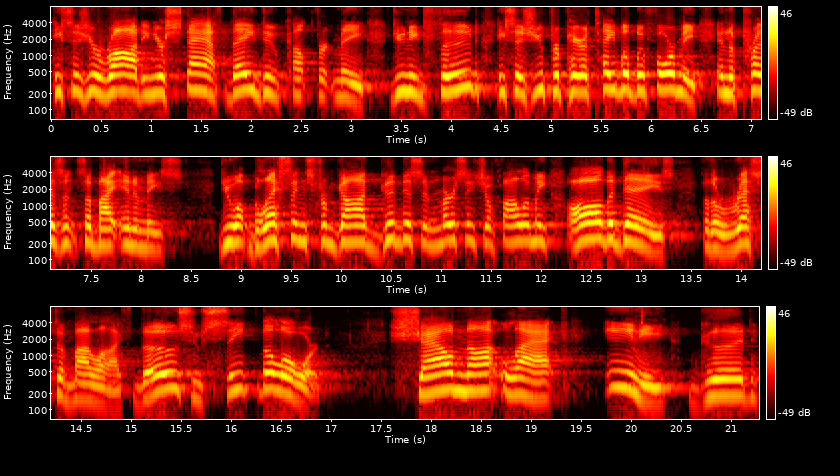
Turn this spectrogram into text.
He says, Your rod and your staff, they do comfort me. Do you need food? He says, You prepare a table before me in the presence of my enemies. Do you want blessings from God? Goodness and mercy shall follow me all the days for the rest of my life. Those who seek the Lord shall not lack any good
